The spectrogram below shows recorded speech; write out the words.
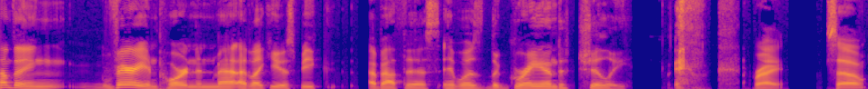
something very important. And Matt, I'd like you to speak about this. It was the Grand Chili. Right. So,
